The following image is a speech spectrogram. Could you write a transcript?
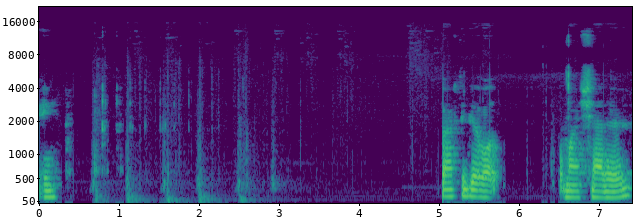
Okay. I have to go up for my shadow.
